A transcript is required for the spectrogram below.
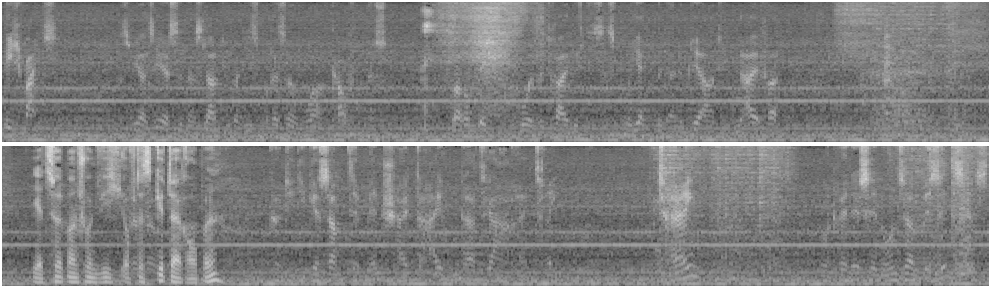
Ich weiß, dass wir als Erste das Land über diesem Reservoir kaufen müssen. Warum denke ich wohl, betreibe ich dieses Projekt mit einem derartigen Eifer? Jetzt hört man schon, wie ich auf das Gitter raube. Könnte die gesamte Menschheit 300 Jahre trinken. Trinken! Und wenn es in unserem Besitz ist,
